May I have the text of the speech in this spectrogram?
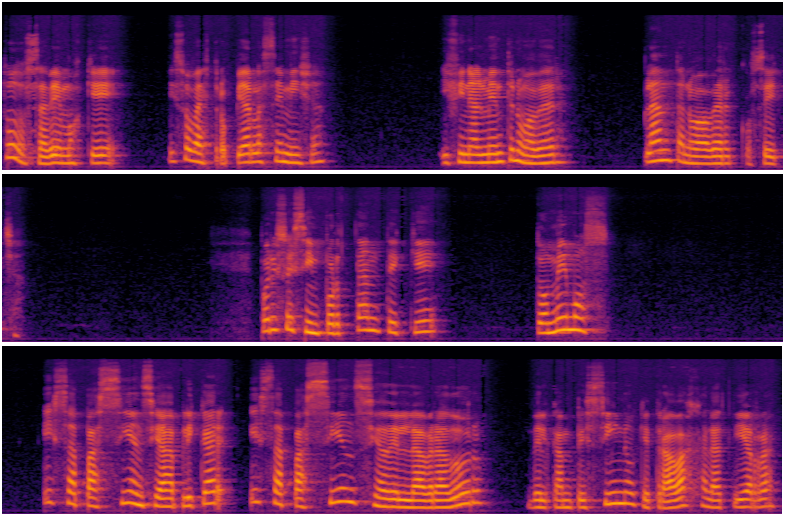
Todos sabemos que eso va a estropear la semilla y finalmente no va a haber planta, no va a haber cosecha. Por eso es importante que tomemos esa paciencia, aplicar esa paciencia del labrador, del campesino que trabaja la tierra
